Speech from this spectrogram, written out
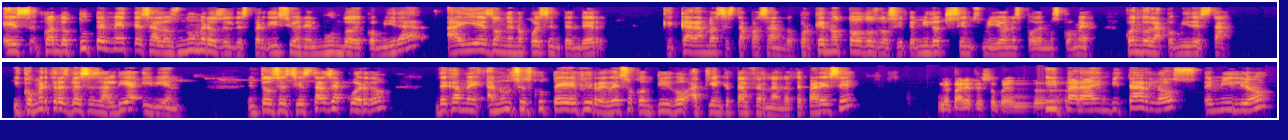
es cuando tú te metes a los números del desperdicio en el mundo de comida, ahí es donde no puedes entender qué caramba se está pasando, por qué no todos los 7.800 millones podemos comer cuando la comida está, y comer tres veces al día y bien. Entonces, si estás de acuerdo, déjame, anuncios QTF y regreso contigo aquí en ¿Qué tal, Fernanda? ¿Te parece? Me parece estupendo. Y para invitarlos, Emilio,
